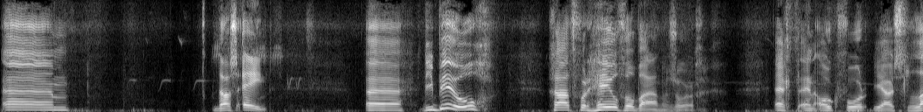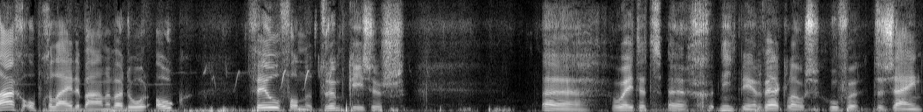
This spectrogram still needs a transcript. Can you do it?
um, dat is één. Uh, die bil gaat voor heel veel banen zorgen. Echt, en ook voor juist laag opgeleide banen, waardoor ook veel van de Trump-kiezers, eh, hoe heet het, eh, niet meer werkloos hoeven te zijn.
